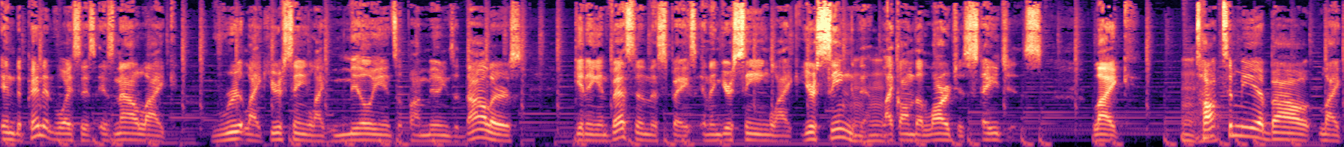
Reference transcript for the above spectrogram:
independent voices is now like re- like you're seeing like millions upon millions of dollars getting invested in this space and then you're seeing like you're seeing mm-hmm. them like on the largest stages like mm-hmm. talk to me about like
